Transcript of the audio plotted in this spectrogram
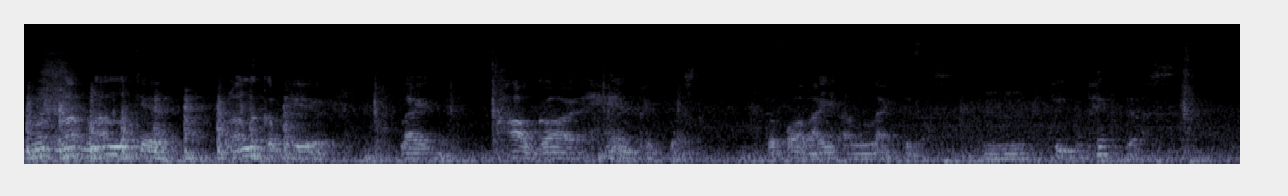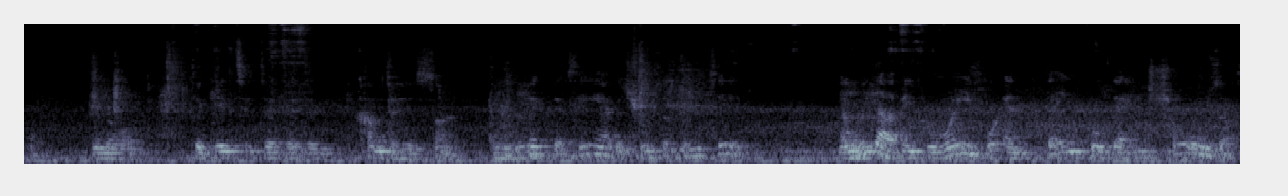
when, when I, when I look at, when I look up here, like how God handpicked us, the Father, He elected us. Mhm. He picked us, you know, to get to, to, to, to come to His Son. Mhm. He picked us. He had to choose us, but He did. And we Mhm. gotta be grateful and thankful that He chose us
